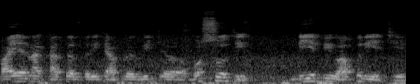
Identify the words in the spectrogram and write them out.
પાયાના ખાતર તરીકે આપણે વર્ષોથી ડીએપી વાપરીએ છીએ.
